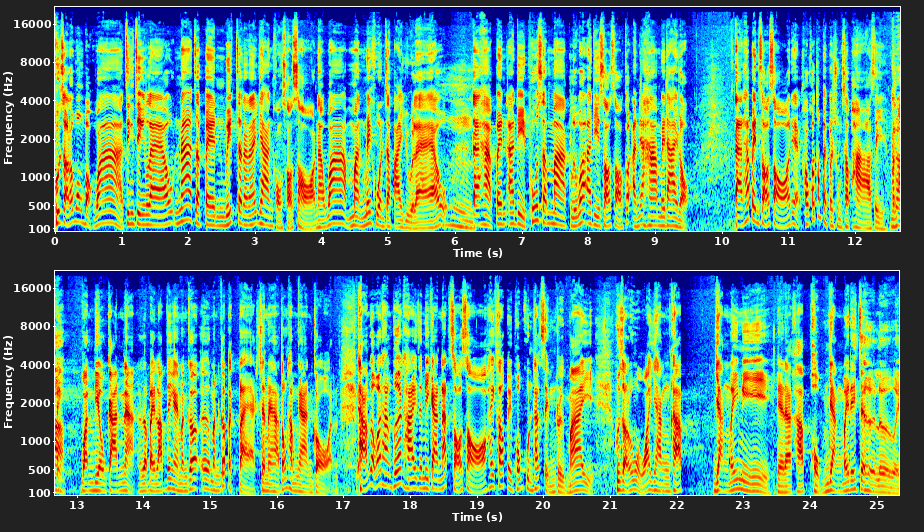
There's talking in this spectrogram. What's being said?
คุณสรวงศ์บอกว่าจริง ๆ แล้วน่าจะเป็นวิจารณญาณของสสนะว่ามันไม่ควรจะไปอยู่แล้ว แต่หากเป็นอดีตผู้สมัคร หรือว่าอดีตสสก็อันเนี้ยห้ามไม่ได้หรอก แต่ถ้าเป็นสสเนี่ยเขาก็ต้องไปประชุมสภาสิมันครับติดวันเดียวกันน่ะจะไปรับได้ไงมันก็เออมันก็แปลกๆใช่ไหมฮะต้องทำงานก่อน ถามแต่ว่าทางเพื่อไทยจะมีการนัดสสให้เข้าไปพบคุณทักษิณหรือไม่ คุณสรวงศ์บอกว่ายังครับ ยังไม่มีเนี่ยนะครับ ผมยังไม่ได้เจอเลย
